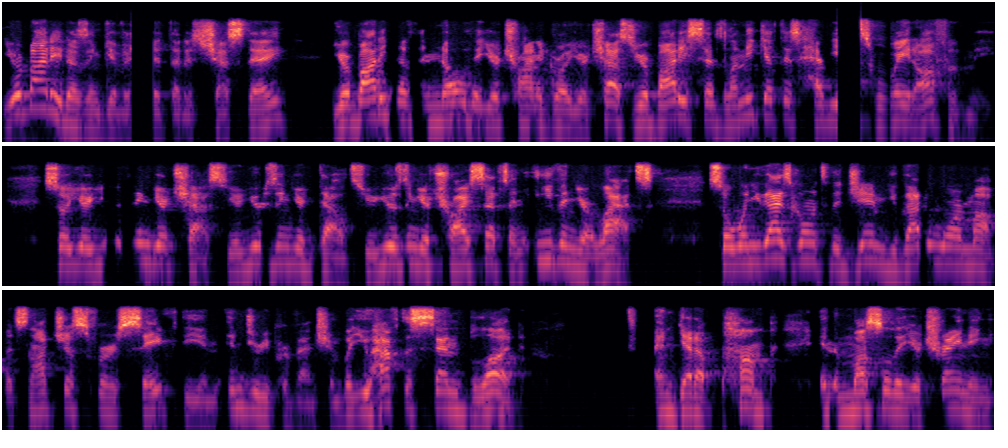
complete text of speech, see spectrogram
your body doesn't give a shit that it's chest day. Your body doesn't know that you're trying to grow your chest. Your body says, "Let me get this heavy weight off of me." So you're using your chest, you're using your delts, you're using your triceps, and even your lats. So when you guys go into the gym, you got to warm up. It's not just for safety and injury prevention, but you have to send blood and get a pump in the muscle that you're training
